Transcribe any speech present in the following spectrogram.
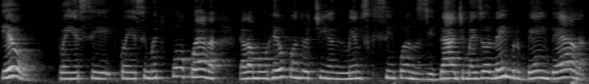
Eu conheci, conheci muito pouco ela, ela morreu quando eu tinha menos que cinco anos de idade, mas eu lembro bem dela,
